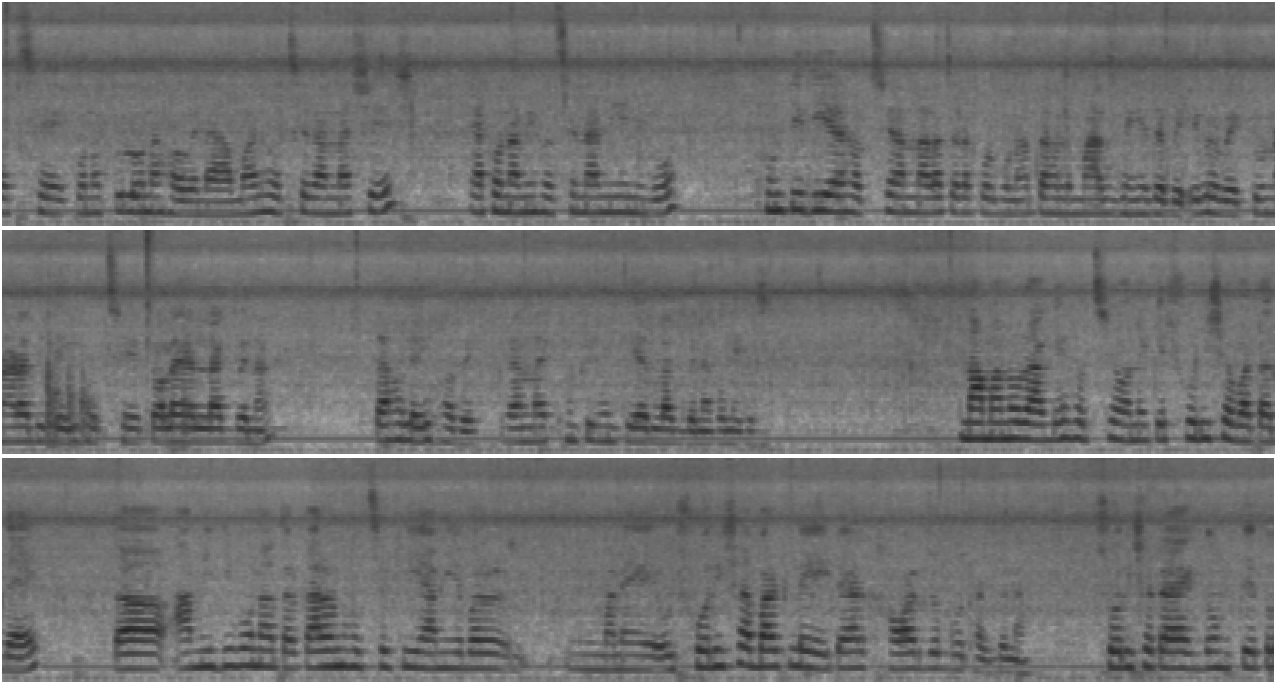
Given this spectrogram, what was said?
হচ্ছে কোনো তুলনা হবে না। আমার হচ্ছে রান্না শেষ। এখন আমি হচ্ছে নামিয়ে নিব। খুন্তি দিয়ে হচ্ছে আর নাড়াচাড়া করব না, তাহলে মাছ ভেঙে যাবে। এভাবে একটু নাড়া দিলেই হচ্ছে তলায় আর লাগবে না। তাহলেই হবে। রান্নায় খুন্তি খুন্তি আর লাগবে না কোনো কিছু। নামানোর আগে হচ্ছে অনেকে সরিষা বাটা দেয়। তা আমি দিব না, তার কারণ হচ্ছে কি আমি এবার মানে ওই সরিষা বাটলে এটা আর খাওয়ার যোগ্য থাকবে না। সরিষাটা একদম তেতো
